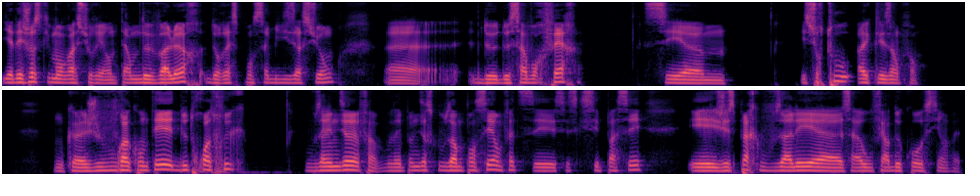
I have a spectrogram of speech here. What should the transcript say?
il y a des choses qui m'ont rassuré en termes de valeur, de responsabilisation, de, de savoir-faire. C'est. et surtout avec les enfants. Donc, je vais vous raconter deux, trois trucs. Vous allez me dire, enfin, vous n'allez pas me dire ce que vous en pensez. En fait, c'est ce qui s'est passé. Et j'espère que vous allez, euh, ça va vous faire de quoi aussi, en fait.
